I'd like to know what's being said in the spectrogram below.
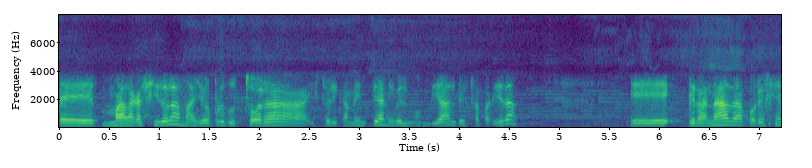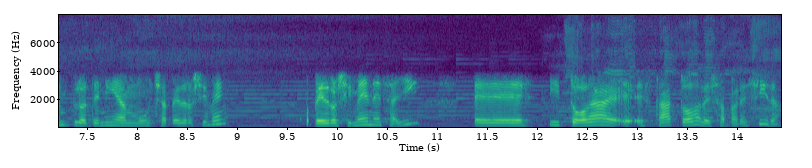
eh, Málaga ha sido la mayor productora históricamente a nivel mundial de esta variedad. Eh, Granada, por ejemplo, tenía mucha Pedro Ximén, Pedro Ximénez allí, y toda está toda desaparecida.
